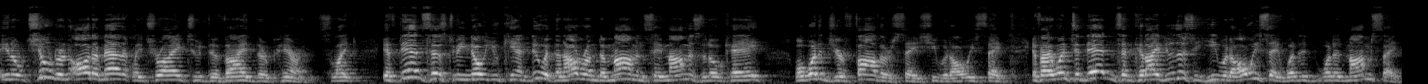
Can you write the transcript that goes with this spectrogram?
you know, children automatically try to divide their parents. Like, if dad says to me, no, you can't do it, then I'll run to mom and say, mom, is it okay? Well, what did your father say? She would always say. If I went to dad and said, could I do this? He would always say, what did, what did mom say?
